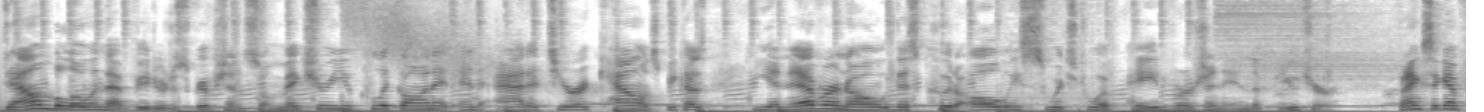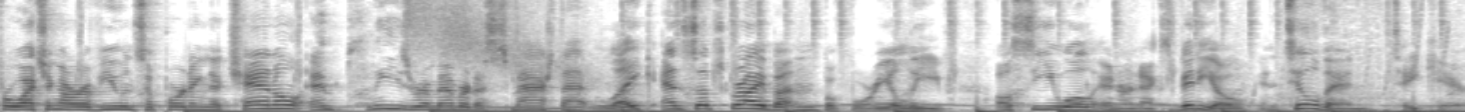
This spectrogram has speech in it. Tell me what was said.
down below in that video description, so make sure you click on it and add it to your accounts, because you never know, this could always switch to a paid version in the future. Thanks again for watching our review and supporting the channel, and please remember to smash that like and subscribe button before you leave. I'll see you all in our next video. Until then, take care.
